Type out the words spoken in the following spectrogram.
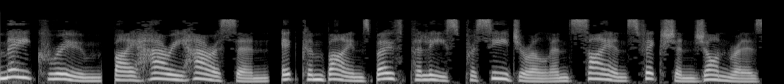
Make Room, by Harry Harrison, it combines both police procedural and science fiction genres,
